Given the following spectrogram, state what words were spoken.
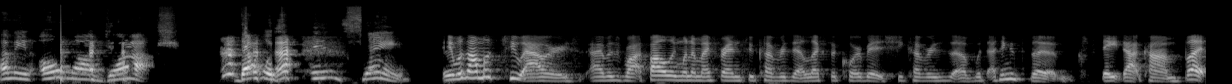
I mean, oh my gosh, that was insane. It was almost two hours. I was following one of my friends who covers it, Alexa Corbett. She covers uh, with, I think it's the state.com, but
